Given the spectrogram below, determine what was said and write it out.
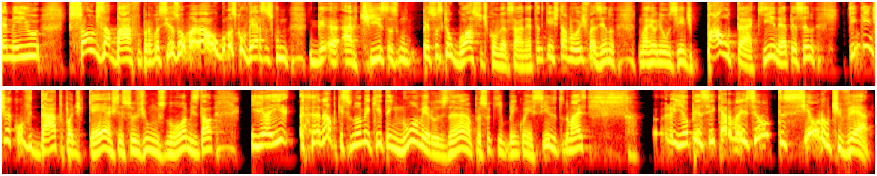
é meio só um desabafo para vocês ou uma, algumas conversas com uh, artistas, com pessoas que eu gosto de conversar, né? Tanto que a gente estava hoje fazendo uma reuniãozinha de pauta aqui, né? Pensando quem que a gente vai convidar pro podcast, surgiu uns nomes e tal. E aí, não, porque esse nome aqui tem números, né? Uma pessoa que é bem conhecida e tudo mais. E eu pensei, cara, mas se eu não, se eu não tiver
